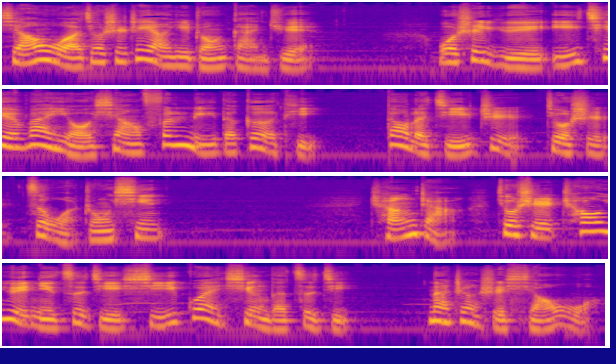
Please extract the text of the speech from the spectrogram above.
小我就是这样一种感觉，我是与一切万有相分离的个体，到了极致就是自我中心。成长就是超越你自己习惯性的自己，那正是小我。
